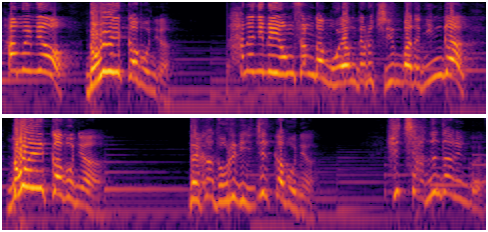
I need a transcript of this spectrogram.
하물며 너일까 보냐. 하나님의 형상과 모양대로 지음받은 인간 너일까 보냐. 내가 너를 잊을까 보냐. 잊지 않는다는 거예요.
